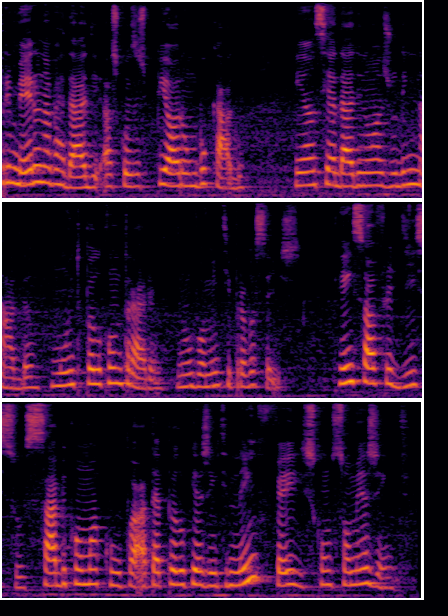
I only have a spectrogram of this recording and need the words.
Primeiro, na verdade, as coisas pioram um bocado e a ansiedade não ajuda em nada, muito pelo contrário, não vou mentir para vocês. Quem sofre disso sabe como a culpa, até pelo que a gente nem fez, consome a gente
